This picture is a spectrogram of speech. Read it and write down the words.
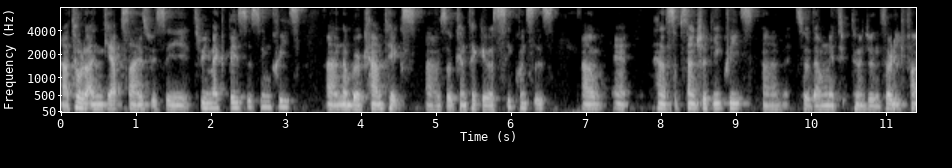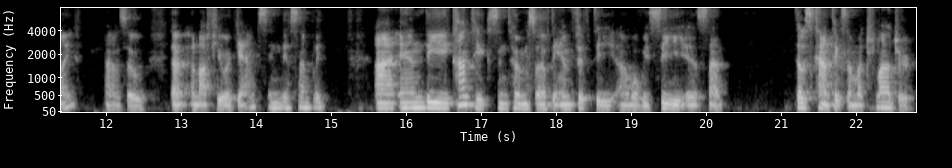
uh, total ungap size, we see three megabases increase, uh, number of contigs, uh, so contiguous sequences uh, has substantial decrease, so they're only 235. so a lot fewer gaps in the assembly. and the contigs in terms of the N50, what we see is that those contigs are much larger,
